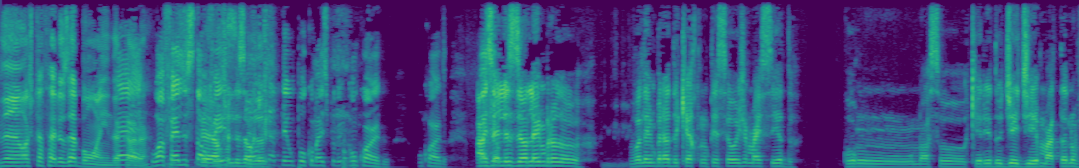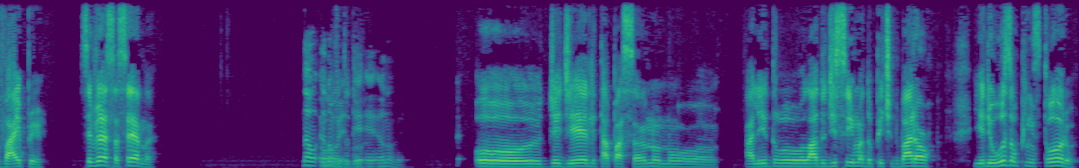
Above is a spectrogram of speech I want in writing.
Não, acho que Afélios é bom ainda, é, cara. O Afélios é, talvez é, Afélios é ter um pouco mais. Concordo, concordo. Mas Afélios eu... eu lembro. Vou lembrar do que aconteceu hoje mais cedo. Com o nosso querido JJ matando Viper. Você viu essa cena? Não, eu não vi. Eu, eu não vi. O JJ ele tá passando no ali do lado de cima do pit do Barão. E ele usa o pinstouro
